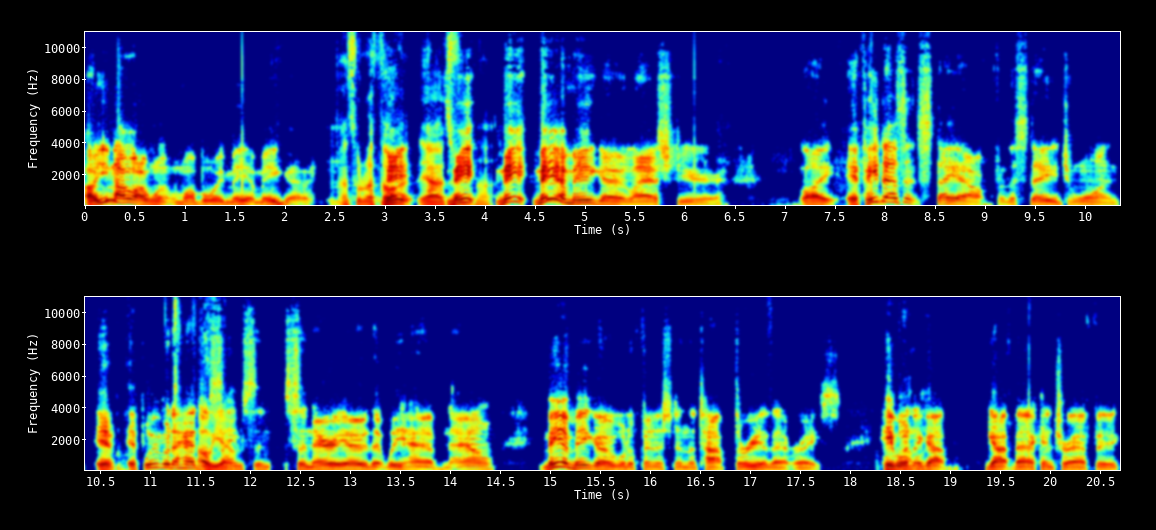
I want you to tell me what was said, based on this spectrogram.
Oh, you know I went with my boy Me Amigo. That's what I thought. Me, yeah, me, me, me Amigo last year. Like if he doesn't stay out for the stage one, if if we would have had the oh, yeah. same scenario that we have now, me amigo would have finished in the top three of that race. He wouldn't have got got back in traffic.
